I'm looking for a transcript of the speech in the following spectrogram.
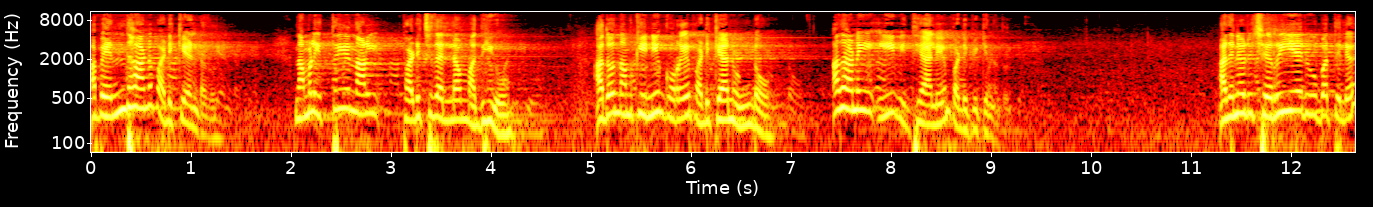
അപ്പോൾ എന്താണ് പഠിക്കേണ്ടത്? നമ്മൾ ഇത്രയും നാൾ പഠിച്ചതെല്ലാം മതിയോ? അതോ നമുക്ക് ഇനിയും കുറേ പഠിക്കാനുണ്ടോ? അതാണ് ഈ- വിദ്യാലയം പഠിപ്പിക്കുന്നത്. അതിനൊരു ചെറിയ രൂപത്തിൽ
